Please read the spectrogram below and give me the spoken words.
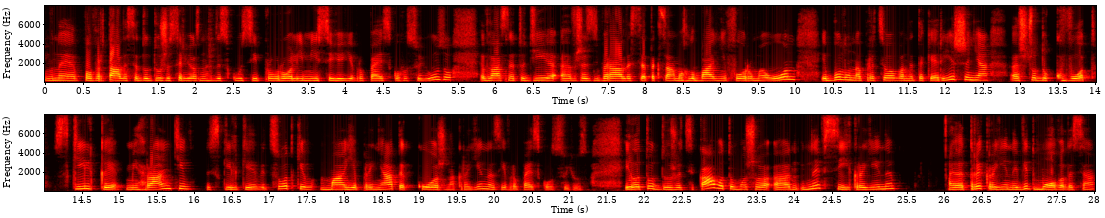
Вони поверталися до дуже серйозних дискусій про роль і місію Європейського Союзу. Власне, тоді е, вже збиралися так само глобальні форуми ООН, і було напрацьоване таке рішення е, щодо квот, скільки мігрантів скільки відсотків має прийняти кожна країна з Європейського Союзу. І отут дуже цікаво, тому що е, не всі країни. Е, три країни відмовилися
